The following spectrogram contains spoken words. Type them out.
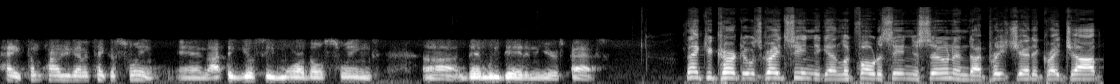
hey, sometimes you got to take a swing, and I think you'll see more of those swings uh, than we did in the years past. Thank you, Kirk. It was great seeing you again. Look forward to seeing you soon, and I appreciate it. Great job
